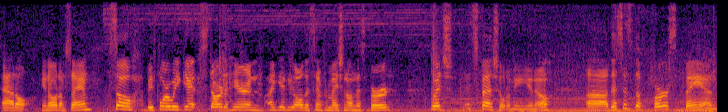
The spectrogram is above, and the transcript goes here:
at all. You know what I'm saying? So before we get started here and I give you all this information on this bird, which it's special to me, you know. Uh, this is the first band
